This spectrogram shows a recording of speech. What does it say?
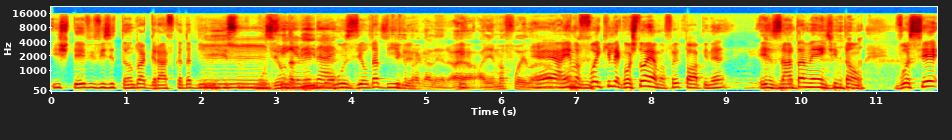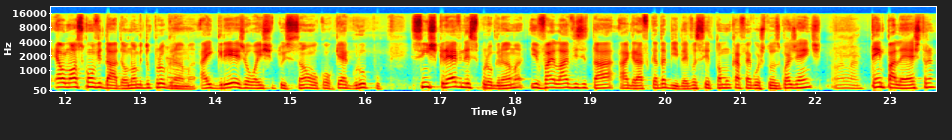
esteve visitando a gráfica da Bíblia. Isso, Museu sim, da é Bíblia. verdade. Museu da Explica Bíblia. pra galera. A, a Emma foi lá. É, a Emma foi, que legal. Gostou, Emma? Foi top, né? Exatamente. Então, você é o nosso convidado, é o nome do programa. A igreja ou a instituição ou qualquer grupo se inscreve nesse programa e vai lá visitar a gráfica da Bíblia. Aí você toma um café gostoso com a gente, Olha lá. tem palestra,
